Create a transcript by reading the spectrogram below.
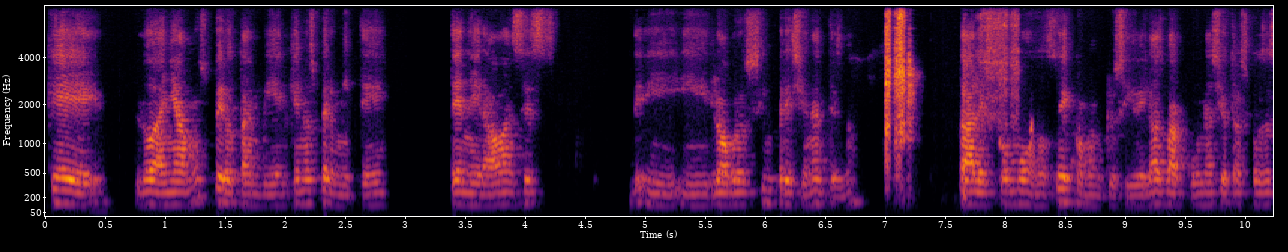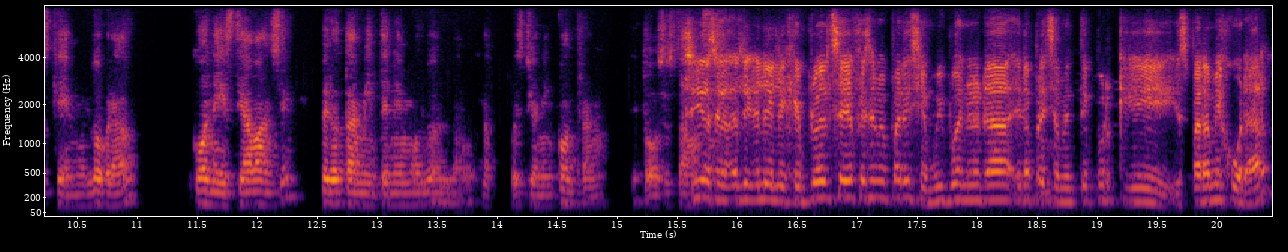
que lo dañamos, pero también que nos permite tener avances y, logros impresionantes, ¿no? Tales como, no sé, como inclusive las vacunas y otras cosas que hemos logrado con este avance, pero también tenemos la, cuestión en contra, ¿no? De todos estos Sí, o sea, el, el, ejemplo del CFC me parecía muy bueno, era, era precisamente porque es para mejorar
